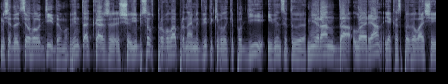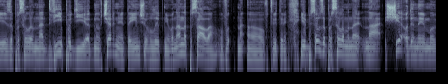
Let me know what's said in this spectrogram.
Ми ще до цього дійдемо. Він так каже, що Ubisoft провела принаймні дві такі великі події, і він цитує Міранда Ларян, як розповіла, що її запросили на дві події: одну в червні та іншу в липні. Вона написала в, на, е, в Твіттері. Ubisoft запросила мене на ще один неймовірний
